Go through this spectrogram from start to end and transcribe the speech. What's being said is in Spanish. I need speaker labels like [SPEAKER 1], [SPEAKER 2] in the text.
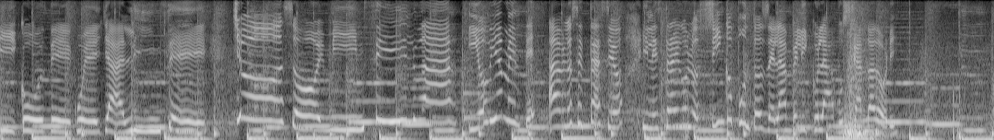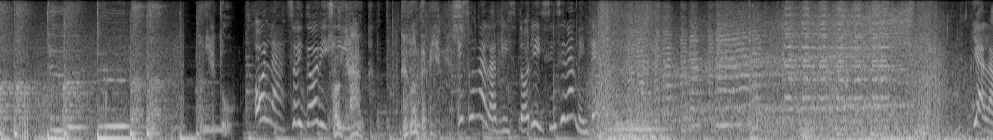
[SPEAKER 1] chicos de Huella Lince. Yo soy Mim Silva y obviamente hablo cetáceo y les traigo los 5 puntos de la película Buscando a Dory.
[SPEAKER 2] Oye tú,
[SPEAKER 3] Hola, soy Dory.
[SPEAKER 2] soy Hank. ¿De dónde vienes?
[SPEAKER 3] Es una larga historia y sinceramente...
